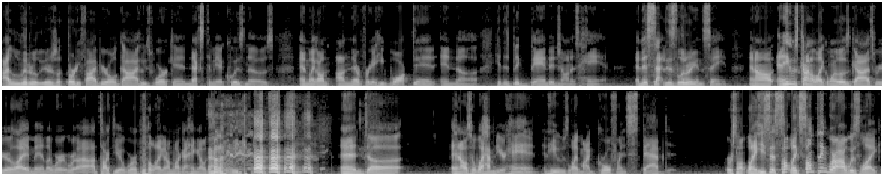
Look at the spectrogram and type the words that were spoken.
I literally, there's a 35 year old guy who's working next to me at Quiznos. And like, I'll, I'll never forget, he walked in and uh, hit this big bandage on his hand. And this, this is literally insane. And I, and he was kind of like one of those guys where you're like, hey, man, like, we're, we're, I'll talk to you at work, but like, I'm not going to hang out with you on the weekends. and, uh, and I was like, what happened to your hand? And he was like, my girlfriend stabbed it or something. Like he said something like something where I was like,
